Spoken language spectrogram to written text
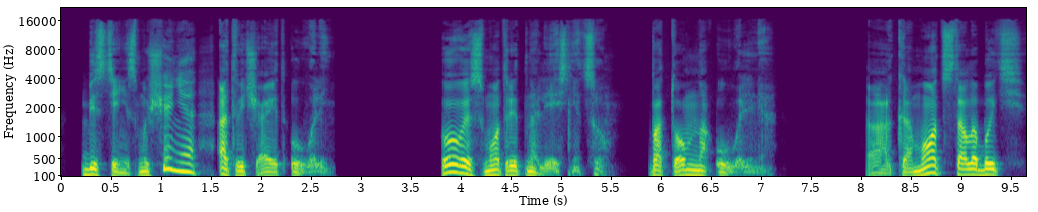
— без тени смущения отвечает уволень. Уве смотрит на лестницу, потом на увольня. А комод, стало быть,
